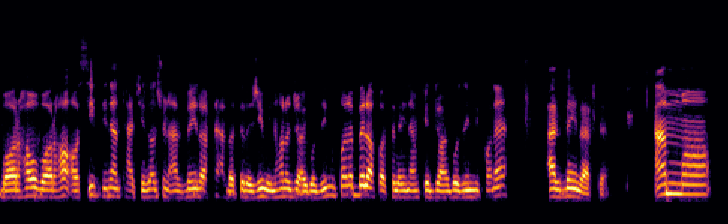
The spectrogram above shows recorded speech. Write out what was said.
بارها و بارها آسیب دیدن تجهیزاتشون از بین رفته. البته رژیم اینها رو جایگزین می‌کنه. بلافاصله اینم که جایگزین می‌کنه از بین رفته. اما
